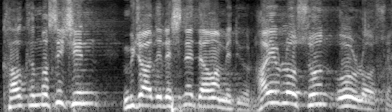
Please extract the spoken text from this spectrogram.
kalkınması için mücadelesine devam ediyor. Hayırlı olsun, uğurlu olsun.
